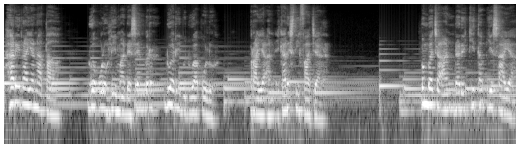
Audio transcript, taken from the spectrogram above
Hari Raya Natal 25 Desember 2020 Perayaan Ekaristi Fajar. Pembacaan dari Kitab Yesaya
